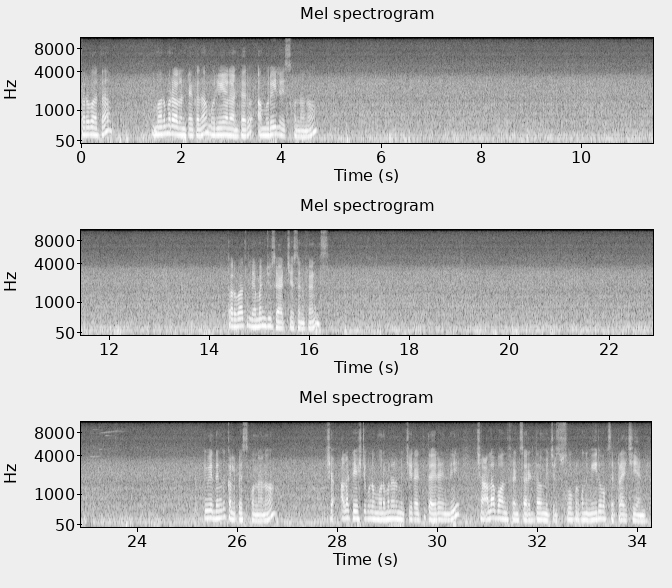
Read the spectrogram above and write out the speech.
తర్వాత మరమరాలు ఉంటాయి కదా మురియాలు అంటారు. ఆ మురియలు వేసుకున్నాను. తర్వాత లెమన్ జ్యూస్ యాడ్ చేశాను ఫ్రెండ్స్. ఈ విధంగా కలిపేసుకున్నాను. చాలా టేస్టీగా ఉన్న మురమరల మిర్చి అయితే తయారైంది. చాలా బాగుంది ఫ్రెండ్స్ అరటిదవ మిర్చి. సూపర్గా ఉంది. మీరు ఒకసారి ట్రై చేయండి.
